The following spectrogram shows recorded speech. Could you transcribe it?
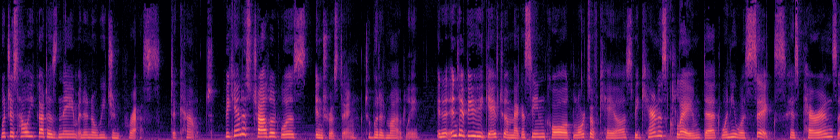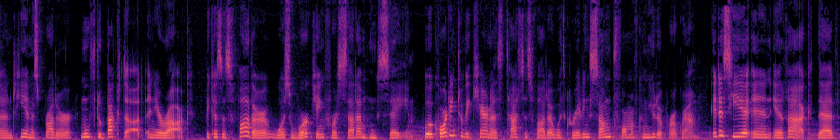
which is how he got his name in the Norwegian press, the Count. Vikernes' childhood was interesting, to put it mildly. In an interview he gave to a magazine called Lords of Chaos, Vikernes claimed that when he was six, his parents and he and his brother moved to Baghdad in Iraq because his father was working for Saddam Hussein, who, according to Vikernes, tasked his father with creating some form of computer program. It is here in Iraq that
